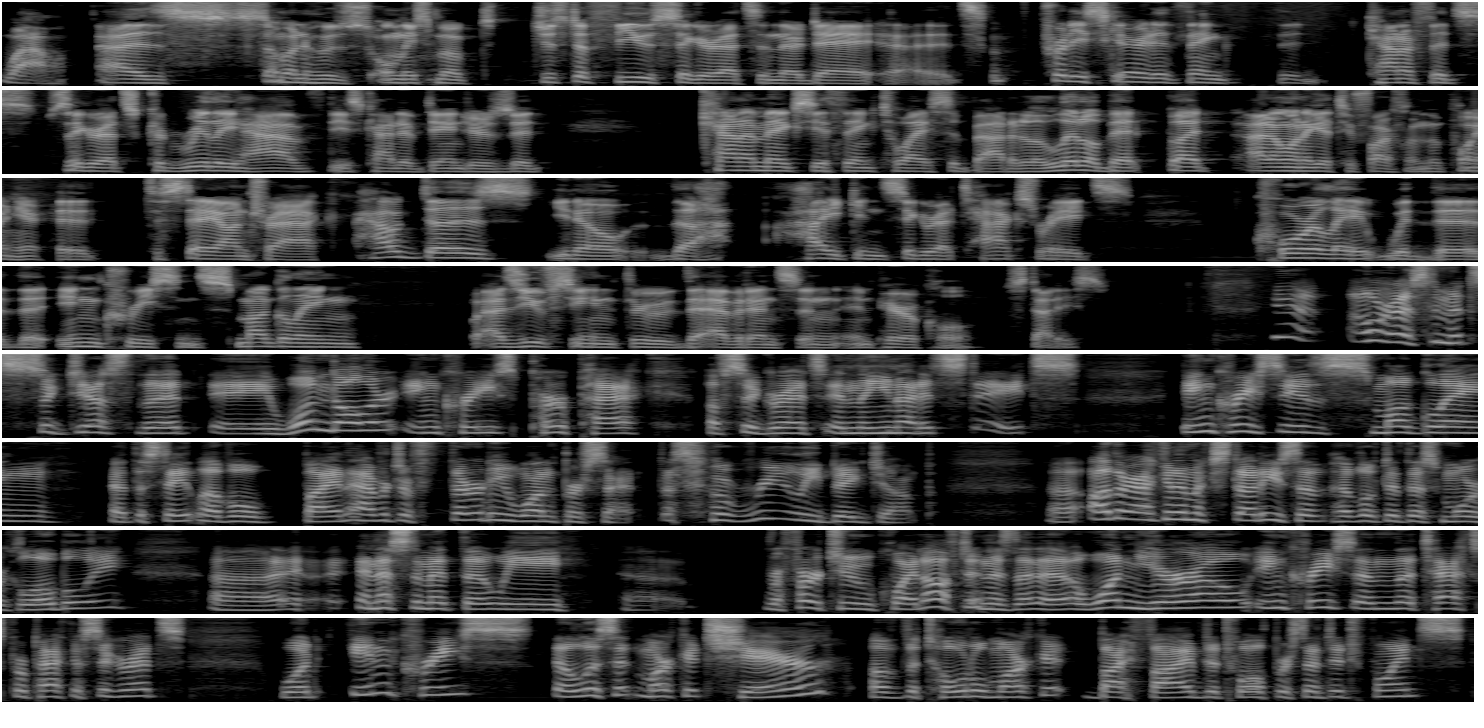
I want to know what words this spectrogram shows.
Wow. As someone who's only smoked just a few cigarettes in their day, uh, it's pretty scary to think that counterfeits cigarettes could really have these kind of dangers. It kind of makes you think twice about it a little bit, but I don't want to get too far from the point here. It, to stay on track, how does, you know, the hike in cigarette tax rates correlate with the the increase in smuggling as you've seen through the evidence and empirical studies? Yeah, our estimates suggest that a $1 increase per pack of cigarettes in the United States increases smuggling at the state level by an average of 31%. That's a really big jump. Uh, other academic studies have, have looked at this more globally. Uh, an estimate that we uh, refer to quite often is that a one euro increase in the tax per pack of cigarettes would increase illicit market share of the total market by 5 to 12 percentage points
